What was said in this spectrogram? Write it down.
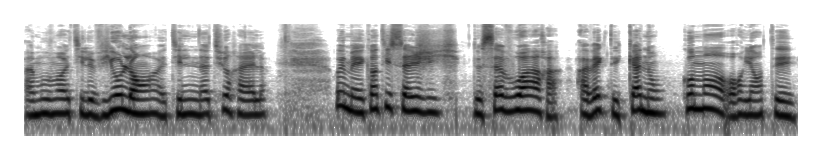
Un mouvement est-il violent Est-il naturel? Oui, mais quand il s'agit de savoir avec des canons comment orienter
